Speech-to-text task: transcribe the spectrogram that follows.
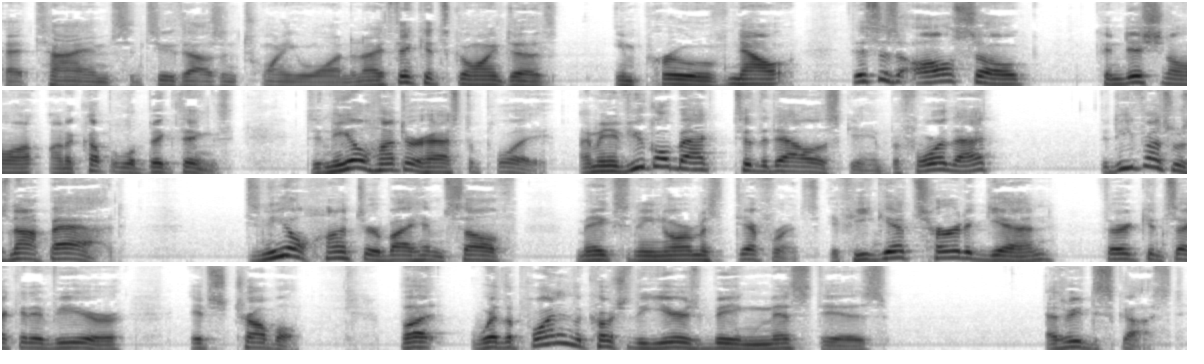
at times in 2021, and I think it's going to improve. Now, this is also conditional on, on a couple of big things. Danielle Hunter has to play. I mean, if you go back to the Dallas game before that, the defense was not bad. Danielle Hunter by himself makes an enormous difference. If he gets hurt again, third consecutive year, it's trouble. But where the point of the coach of the year is being missed is, as we discussed,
